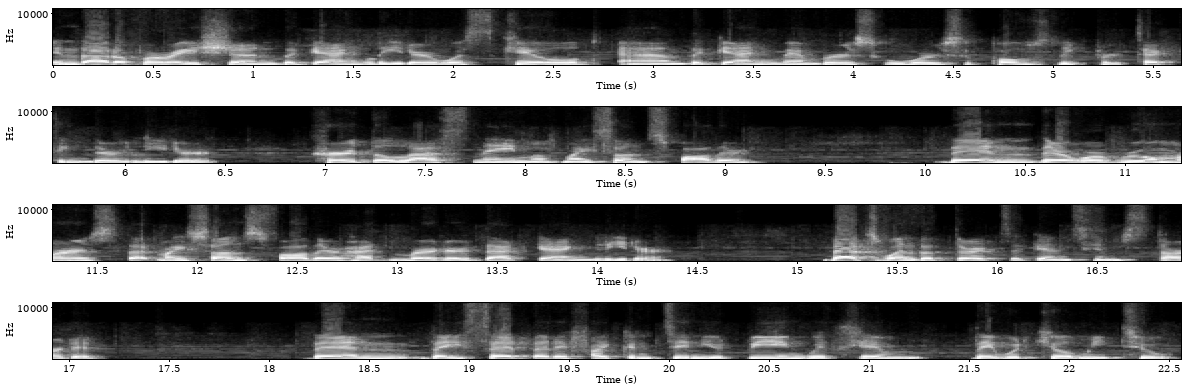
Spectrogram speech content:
In that operation, the gang leader was killed, and the gang members who were supposedly protecting their leader heard the last name of my son's father. Then there were rumors that my son's father had murdered that gang leader. That's when the threats against him started. Then they said that if I continued being with him, they would kill me too.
